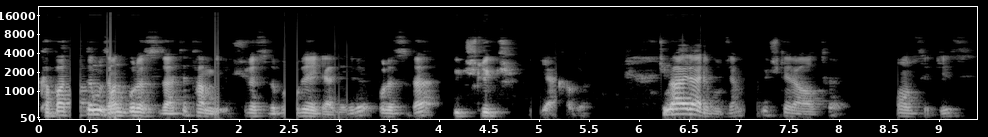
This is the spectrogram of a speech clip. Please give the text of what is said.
Kapattığımız zaman burası zaten tam geliyor. Şurası da buraya geldiğinde burası da üçlük yer kalıyor. Şimdi ayrı ayrı bulacağım. 3 kere 6 18.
